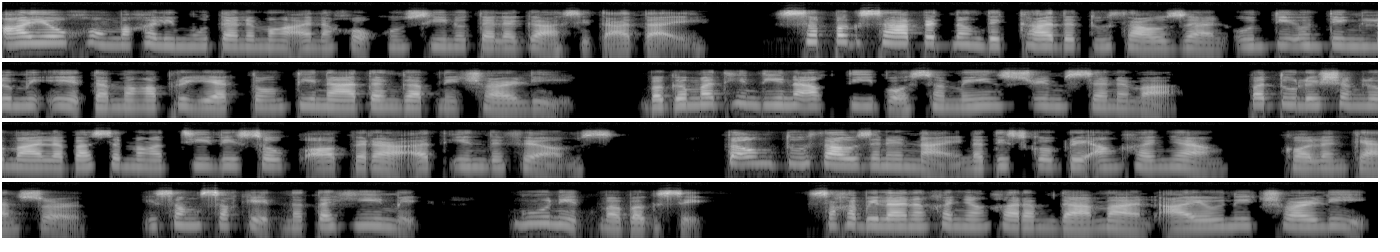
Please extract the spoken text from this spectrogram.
Ayaw kong makalimutan ng mga anak ko kung sino talaga si tatay. Sa pagsapit ng dekada 2000, unti-unting lumiit ang mga proyektong tinatanggap ni Charlie. Bagamat hindi na aktibo sa mainstream cinema, patuloy siyang lumalabas sa mga TV soap opera at indie films. Taong 2009, nadiskubre ang kanyang colon cancer, isang sakit na tahimik ngunit mabagsik. Sa kabila ng kanyang karamdaman, ayaw ni Charlie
